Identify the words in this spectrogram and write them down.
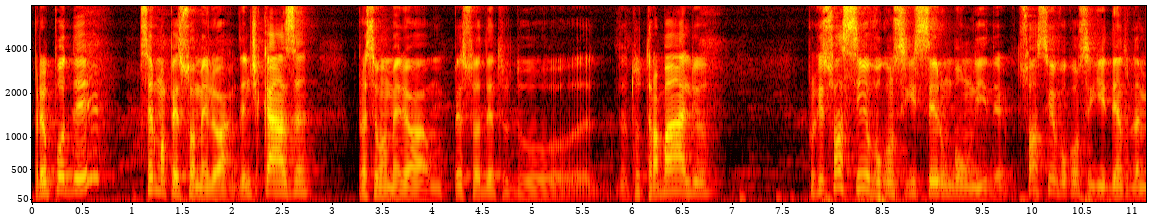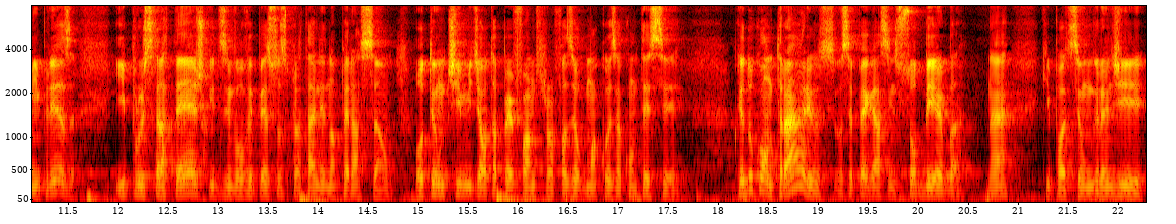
para eu poder ser uma pessoa melhor dentro de casa, para ser uma melhor pessoa dentro do, do trabalho. Porque só assim eu vou conseguir ser um bom líder. Só assim eu vou conseguir, dentro da minha empresa, ir para o estratégico e desenvolver pessoas para estar ali na operação. Ou ter um time de alta performance para fazer alguma coisa acontecer. Porque do contrário, se você pegar assim soberba, né, que pode ser um grande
